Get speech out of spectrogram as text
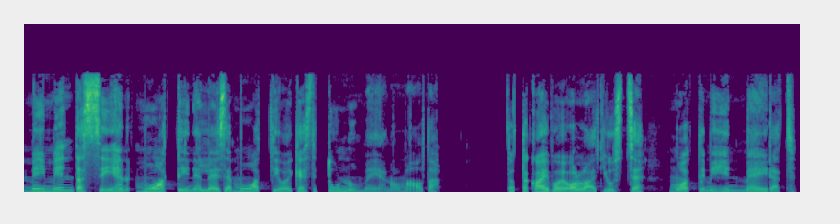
me ei mentä siihen muottiin, ellei se muotti oikeasti tunnu meidän omalta. Totta kai voi olla, että just se muotti, mihin meidät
